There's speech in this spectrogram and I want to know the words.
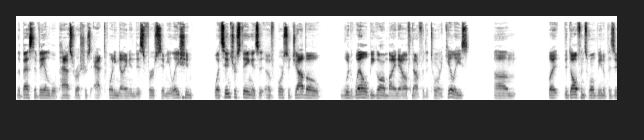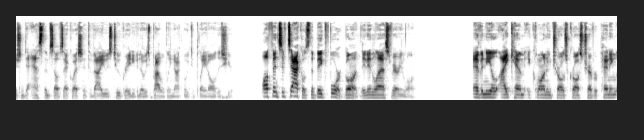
the best available pass rushers at 29 in this first simulation. What's interesting is, of course, Ojabo would well be gone by now if not for the torn Achilles. Um, but the Dolphins won't be in a position to ask themselves that question if the value is too great, even though he's probably not going to play at all this year. Offensive tackles, the big four, gone. They didn't last very long. Evan Neal, Ikem, Ekwonu, Charles Cross, Trevor Penning,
